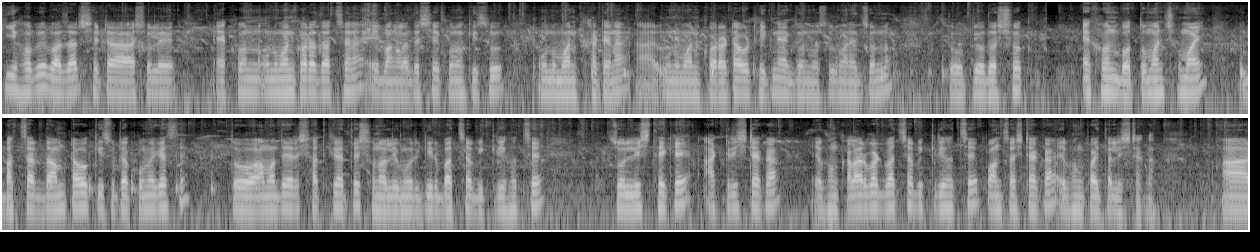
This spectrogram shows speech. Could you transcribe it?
কি হবে বাজার সেটা আসলে এখন অনুমান করা যাচ্ছে না। এই বাংলাদেশে কোনো কিছু অনুমান খাটে না। আর অনুমান করাটাও ঠিক না একজন মুসলমানের জন্য। তো প্রিয় দর্শক, এখন বর্তমান সময় বাচ্চার দামটাও কিছুটা কমে গেছে। তো আমাদের সাতক্ষীরাতে সোনালী মুরগির বাচ্চা বিক্রি হচ্ছে চল্লিশ থেকে আটত্রিশ টাকা এবং কালারবার্ড বাচ্চা বিক্রি হচ্ছে পঞ্চাশ টাকা এবং পঁয়তাল্লিশ টাকা। আর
